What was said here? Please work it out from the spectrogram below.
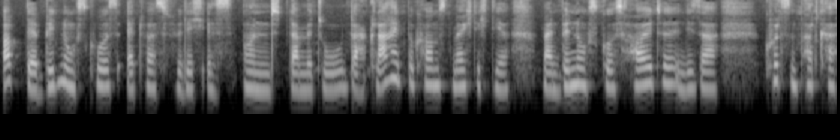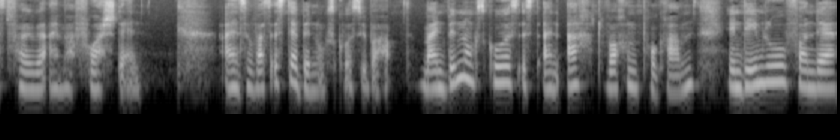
ob der Bindungskurs etwas für dich ist. Und damit du da Klarheit bekommst, möchte ich dir meinen Bindungskurs heute in dieser kurzen Podcast-Folge einmal vorstellen. Also, was ist der Bindungskurs überhaupt? Mein Bindungskurs ist ein acht Wochen Programm, in dem du von der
